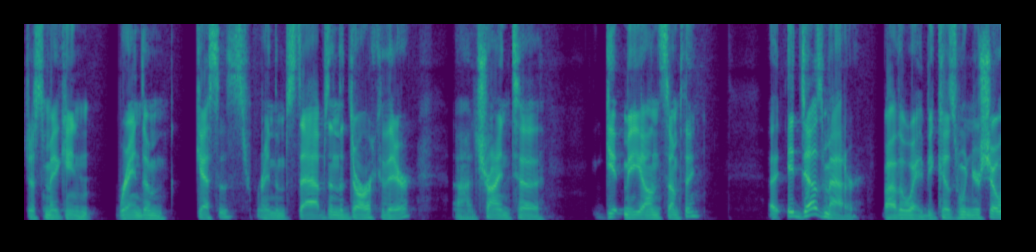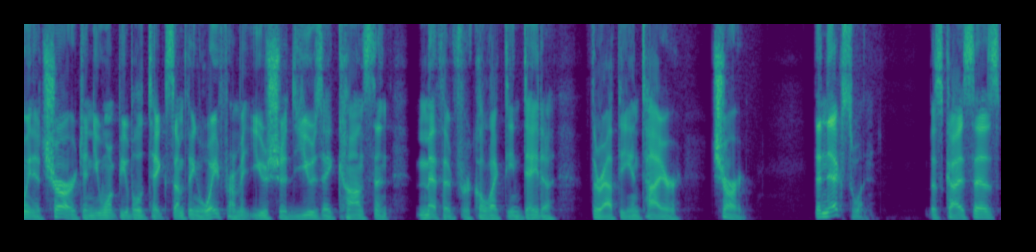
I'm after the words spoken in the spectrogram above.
Just making random guesses, random stabs in the dark there, uh, trying to get me on something. Uh, it does matter, by the way, because when you're showing a chart and you want people to take something away from it, you should use a constant method for collecting data throughout the entire chart. The next one, this guy says,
